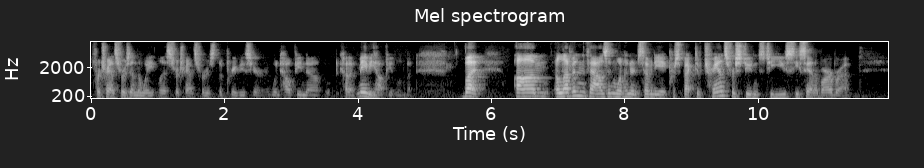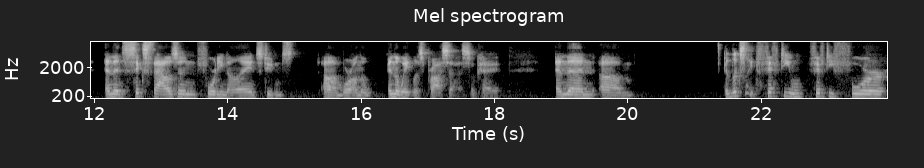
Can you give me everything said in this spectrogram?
for transfers in the wait list for transfers the previous year would help you know kind of maybe help you a little bit. But um, 11,178 prospective transfer students to UC Santa Barbara and then 6,049 students um, were on the in the waitlist process okay? And then um, it looks like 50 54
